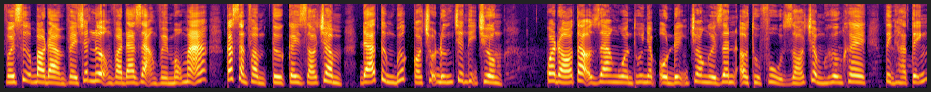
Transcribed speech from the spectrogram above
Với sự bảo đảm về chất lượng và đa dạng về mẫu mã, các sản phẩm từ cây gió trầm đã từng bước có chỗ đứng trên thị trường, qua đó tạo ra nguồn thu nhập ổn định cho người dân ở thủ phủ gió trầm Hương Khê, tỉnh Hà Tĩnh.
